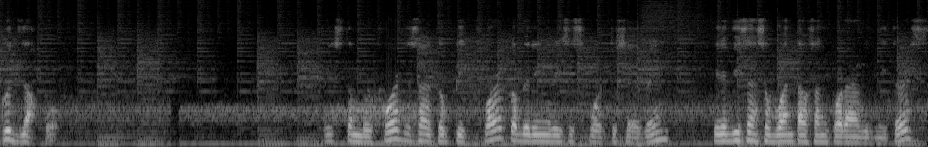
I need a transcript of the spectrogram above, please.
Good luck po. Race number 4, the start of pick 4, covering races 4 to 7, with a distance of 1,400 meters.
